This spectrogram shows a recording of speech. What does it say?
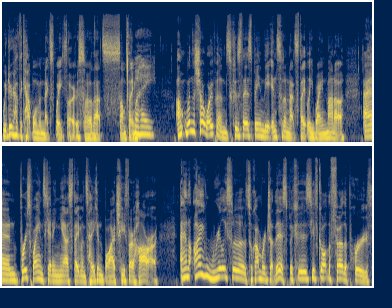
We do have the Catwoman next week, though, so that's something. Well, hey. Um, when the show opens, because there's been the incident at Stately Wayne Manor, and Bruce Wayne's getting a statement taken by Chief O'Hara. And I really sort of took umbrage at this because you've got the further proof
